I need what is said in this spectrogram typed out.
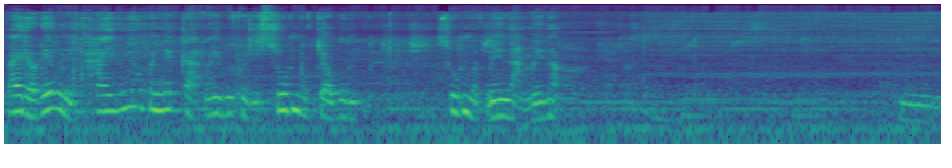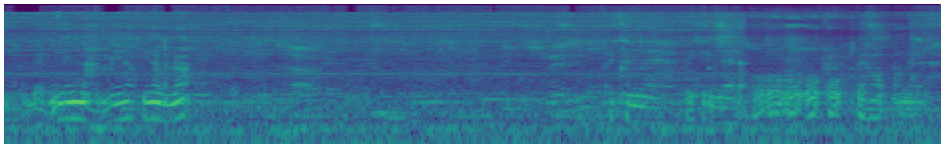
ไปเราได้บรรยากาศวิวบรรยากาศไม่เป็นคนที่ซุ่มพวกเจ้าเบึงซุ่มแบบในหนังเลยเนาะ อืมแบบในหนังเลยเนาะพี่น้องเนาะไปทางไหนไปทางไหนละโอ้โอ้โอ้โอ้ไปห้องตรงไหนล่ะ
